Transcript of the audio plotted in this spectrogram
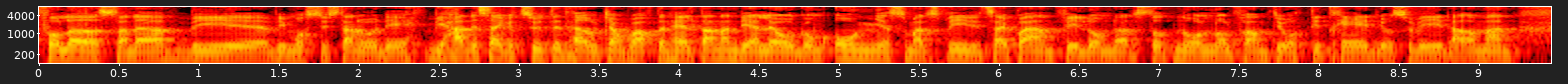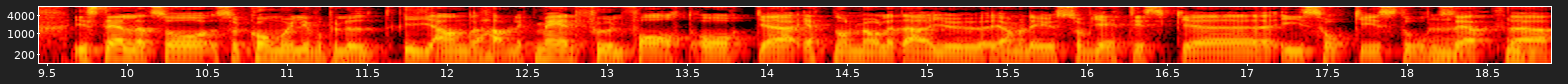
förlösande. Vi, vi måste ju stanna och det. Vi hade säkert suttit här och kanske haft en helt annan dialog om ångest som hade spridit sig på Anfield om det hade stått 0-0 fram till 83 och så vidare. Men istället så, så kommer ju Liverpool ut i andra halvlek med full fart och 1-0 eh, målet är ju, ja men det är ju sovjetisk eh, ishockey i stort mm. sett. Mm.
